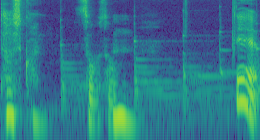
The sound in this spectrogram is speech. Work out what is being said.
確かに。そうそう、うん、で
